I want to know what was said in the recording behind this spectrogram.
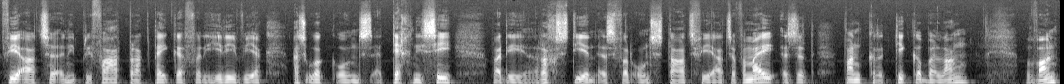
veeartse in die privaat praktyke vir hierdie week as ook ons tegnisi wat die rigsteen is vir ons staatsveeartse. Vir my is dit van kritieke belang want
